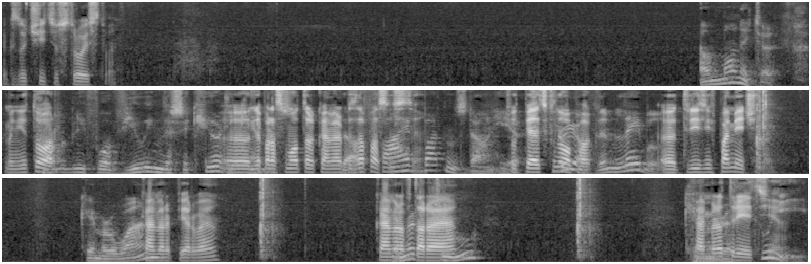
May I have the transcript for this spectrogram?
Так, изучить устройство. Монитор. Э, для просмотра камер безопасности. Тут пять кнопок. Э, Три из них помечены. Камера первая. Камера camera вторая. Камера третья. three.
